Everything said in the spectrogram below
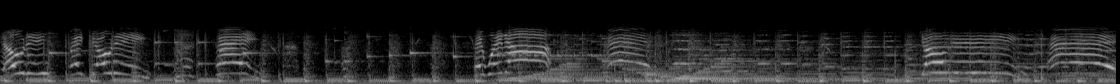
Jody! Hey, Jody! Hey! Hey, wait up! Hey! Jody! Hey!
